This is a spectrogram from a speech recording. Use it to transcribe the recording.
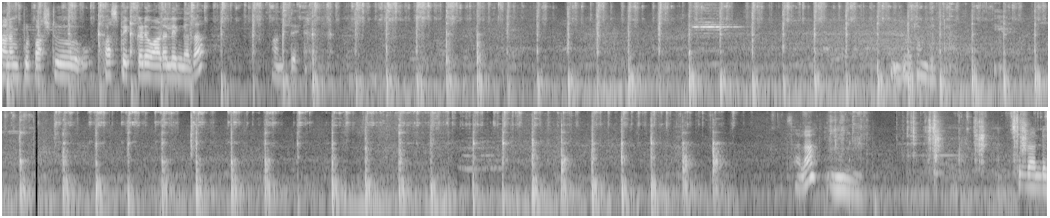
మనం ఇప్పుడు ఫస్ట్ పసుపు ఎక్కడే వాడలేం కదా? అంతే. దూరం పెట్టు. చాలా? చూడండి.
